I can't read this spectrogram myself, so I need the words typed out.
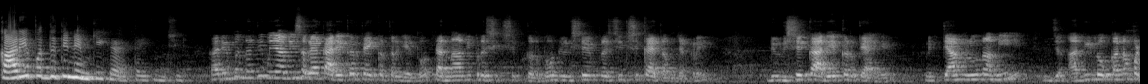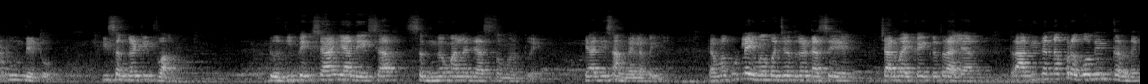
कार्यपद्धती नेमकी काय ताई तुमची? कार्यपद्धती म्हणजे आम्ही सगळ्या कार्यकर्ते एकत्र घेतो. त्यांना आधी प्रशिक्षित करतो. दीडशे प्रशिक्षिका आहेत आमच्याकडे. दीडशे कार्यकर्ते आहेत. आणि त्या मिळून आम्ही ज- आधी लोकांना पटवून देतो की संघटित व्हा. दोन्हीपेक्षा या देशात संगमाला जास्त महत्त्व आहे. हे आधी सांगायला पाहिजे. त्यामुळे कुठला हिम बचत गट असेल चार बायका एकत्र आल्या तर आधी त्यांना प्रबोधित करणे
